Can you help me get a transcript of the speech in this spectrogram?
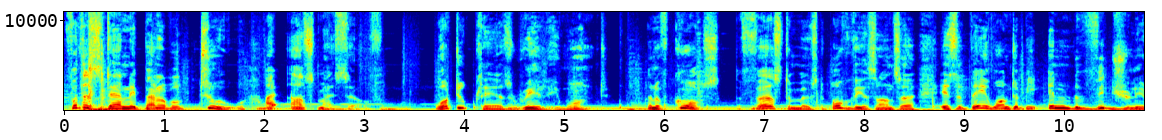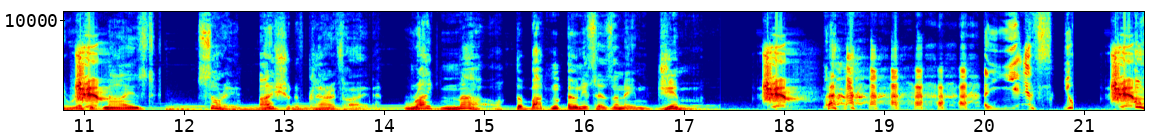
For the Stanley Parable 2, I asked myself, what do players really want? And of course, the first and most obvious answer is that they want to be individually recognized. Sorry, I should have clarified. Right now, the button only says the name Jim. Jim. yes, you. Jim.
